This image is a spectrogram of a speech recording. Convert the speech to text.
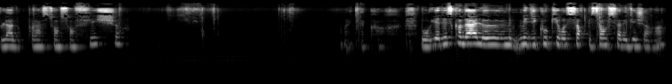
là, pour l'instant, on s'en fiche. Ouais, d'accord. Bon, il y a des scandales euh, médicaux qui ressortent, mais ça, on le savait déjà. Hein.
